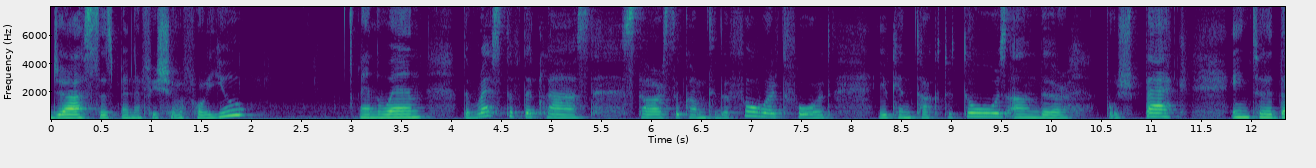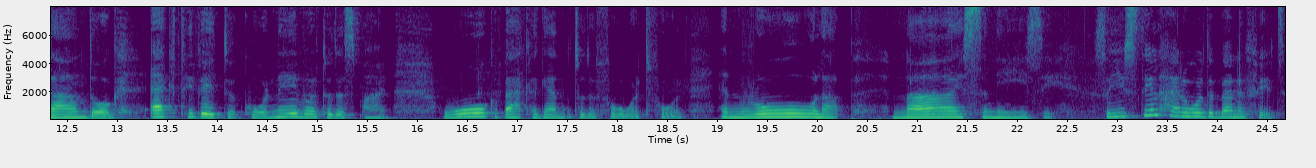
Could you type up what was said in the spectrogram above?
just as beneficial for you. And when the rest of the class starts to come to the forward fold, you can tuck the toes under, push back into a down dog, activate the core, navel to the spine, walk back again to the forward fold, and roll up. Nice and easy. So you still had all the benefits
